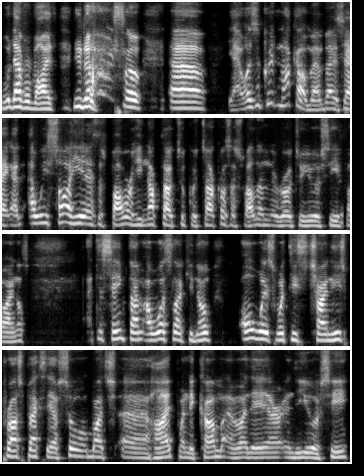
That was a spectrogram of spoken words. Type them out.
"Well, never mind," you know. So, uh, yeah, it was a good knockout, man, by Zhang, and, and we saw he has this power. He knocked out Tuco Tokkos as well in the road to UFC finals. At the same time, I was like, you know, always with these Chinese prospects, they have so much uh, hype when they come and when they are in the UFC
